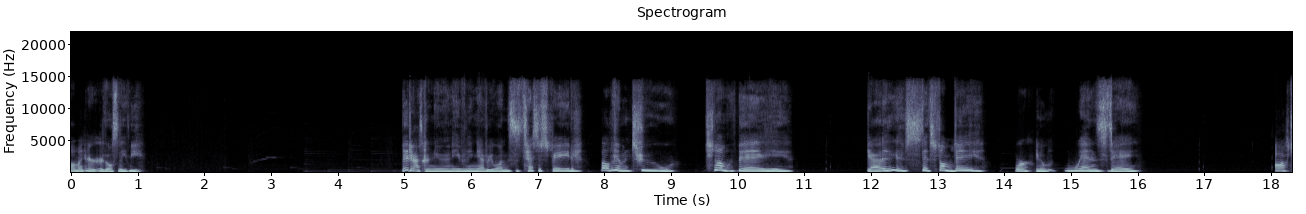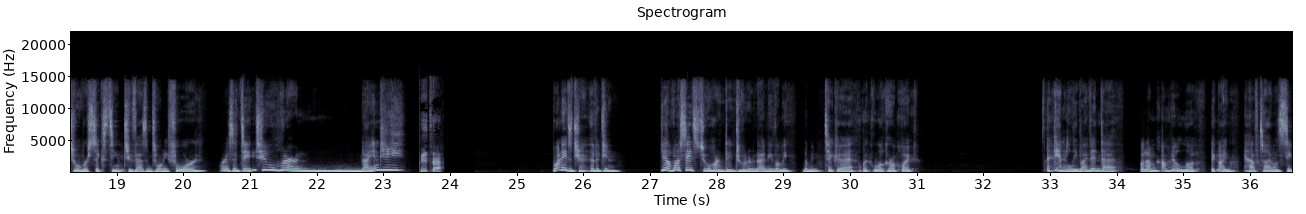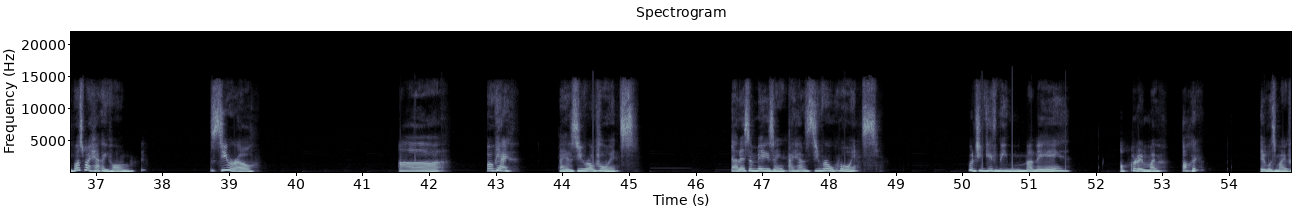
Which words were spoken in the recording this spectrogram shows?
Oh, my hair is all sleepy. Good afternoon, evening, everyone. This is Tessa Spade. Welcome to Someday. Yeah, it's it's someday. Or, you know, Wednesday. October 16th, 2024. Where is it? Day 290? Pizza. Do I need to check that again? Yeah, say it's 200, day 290. Let me, let me take a quick look real quick. I can't believe I did that. But I'm, I'm gonna look if I have time. Let's see. What's my happy home? Zero. Uh, okay. I have zero points. That is amazing. I have zero points. Would you give me money? I'll put it in my pocket. It was my.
